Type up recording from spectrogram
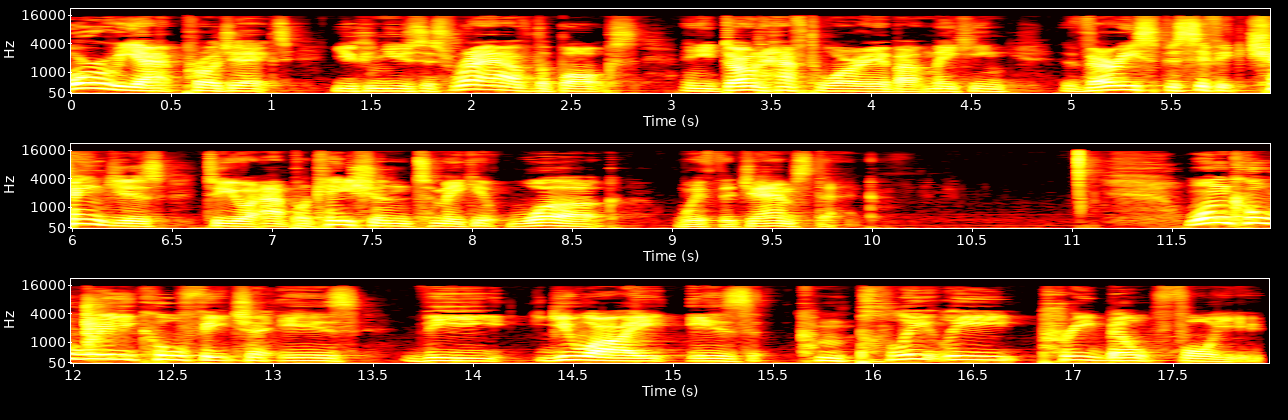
or a React project, you can use this right out of the box and you don't have to worry about making very specific changes to your application to make it work with the Jamstack. One cool, really cool feature is the UI is completely pre-built for you.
